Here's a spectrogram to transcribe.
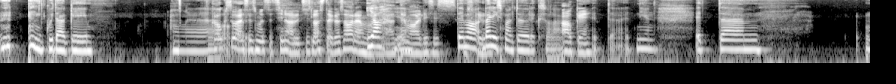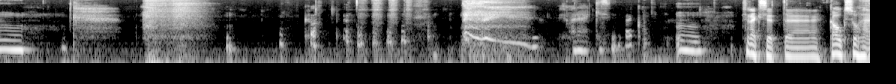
kuidagi äh, kaugsuhe selles mõttes, et sina olid siis lastega Saaremaal ja, ja tema ja. oli siis tema kuskil... välismaal tööl, eks ole ah,. Okay. et, et nii on, et ähm, mm, ma rääkisin praegu mm.? sa rääkisid, et äh, kaugsuhe,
